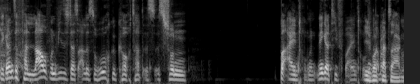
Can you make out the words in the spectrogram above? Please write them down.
der ganze Verlauf und wie sich das alles so hochgekocht hat, ist, ist schon beeindruckend, negativ beeindruckend. Ich wollte gerade sagen,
